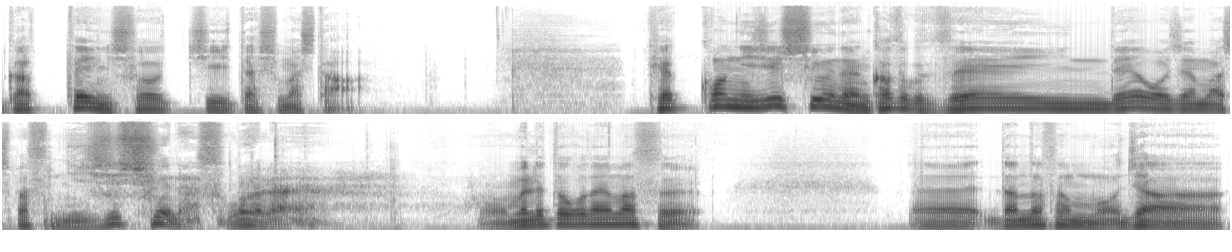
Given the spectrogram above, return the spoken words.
合点承知いたしました結婚20周年家族全員でお邪魔します20周年すごいねおめでとうございます。えー、旦那さんも、じゃあ、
